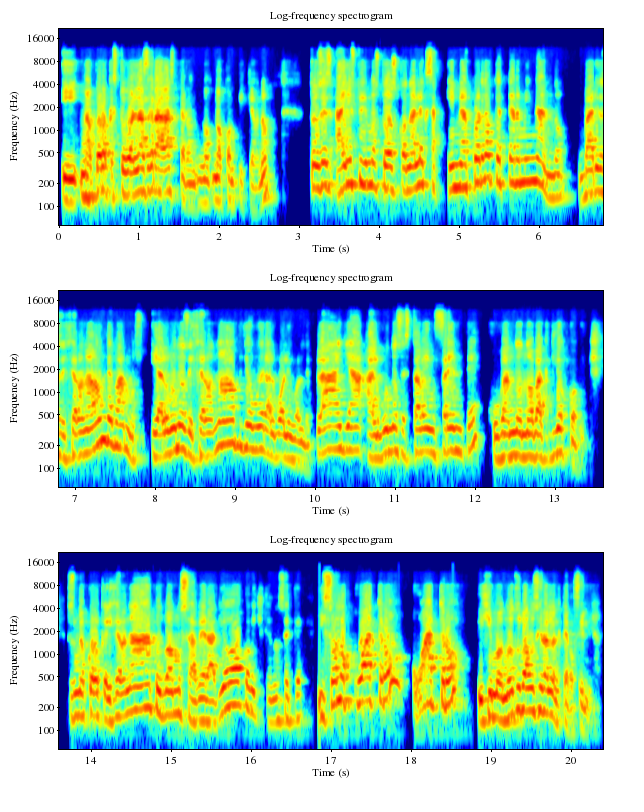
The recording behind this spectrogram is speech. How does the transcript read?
y me acuerdo que estuvo en las gradas, pero no, no compitió, ¿no? Entonces ahí estuvimos todos con Alexa y me acuerdo que terminando, varios dijeron, ¿a dónde vamos? Y algunos dijeron, no, yo voy a ir al voleibol de playa, algunos estaban enfrente jugando Novak Djokovic. Entonces me acuerdo que dijeron, ah, pues vamos a ver a Djokovic, que no sé qué. Y solo cuatro, cuatro dijimos, nosotros vamos a ir a la alterofilia.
